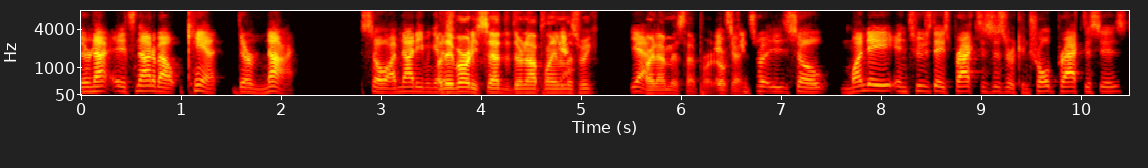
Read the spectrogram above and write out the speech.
They're not. It's not about can't. They're not. So I'm not even Oh, going to. they've already said that they're not playing him this week. Yeah. All right, I missed that part. It's Okay. contro- so Monday and Tuesday's practices are controlled practices.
